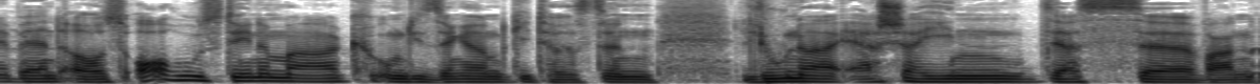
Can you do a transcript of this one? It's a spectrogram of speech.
Eine Band aus Aarhus, Dänemark, um die Sängerin und Gitarristin Luna Erschahin. Das äh, waren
